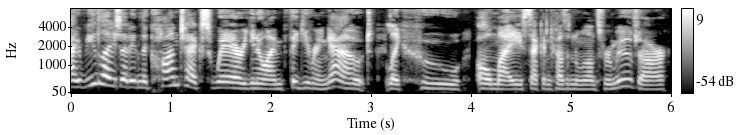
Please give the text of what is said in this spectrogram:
I realized that in the context where, you know, I'm figuring out like who all my second cousin once removed are,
